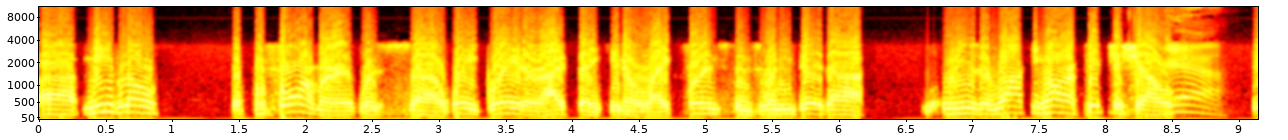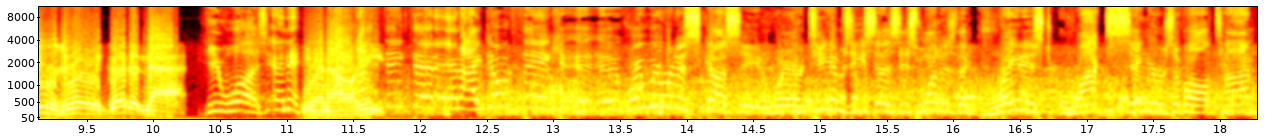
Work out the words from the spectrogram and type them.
uh, meatloaf, the performer, was uh, way greater. I think, you know, like for instance, when he did uh, when he was in Rocky Horror Picture Show, Yeah. he was really good in that. He was, and You know, I, I think that, and I don't think uh, uh, what we were discussing, where TMZ says this one is the greatest rock singers of all time.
